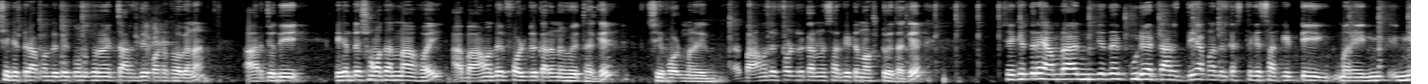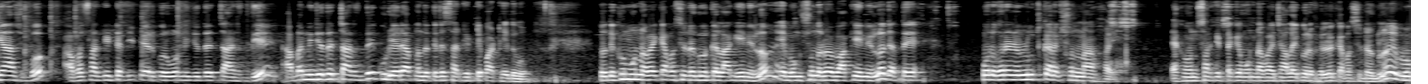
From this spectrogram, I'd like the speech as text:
সেক্ষেত্রে আপনাদেরকে কোনো ধরনের চার্জ দিয়ে পাঠাতে হবে না। আর যদি এখান থেকে সমাধান না হয় বা আমাদের ফল্টের কারণে হয়ে থাকে সেই ফল্ট মানে বা আমাদের ফল্টের কারণে সার্কিটটা নষ্ট হয়ে থাকে, সেক্ষেত্রে আমরা নিজেদের কুরিয়ার চার্জ দিয়ে আপনাদের কাছ থেকে সার্কিটটি মানে নিয়ে আসব। আবার সার্কিটটা রিপেয়ার করব নিজেদের চার্জ দিয়ে। আবার নিজেদের চার্জ দিয়ে কুরিয়ারে আপনাদের কাছে সার্কিটটি পাঠিয়ে দেবো। তো দেখুন মুন্না ভাই ক্যাপাসিটারগুলোকে লাগিয়ে নিল এবং সুন্দরভাবে বাকিয়ে নিল যাতে কোনো ধরনের লুজ কানেকশন না হয়। এখন সার্কিটটাকে মুন্না ভাই ঝালাই করে ফেলবে ক্যাপাসিটারগুলো এবং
